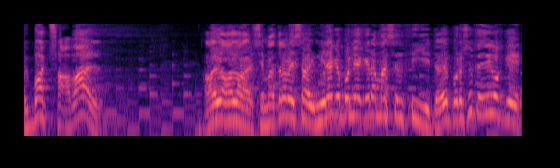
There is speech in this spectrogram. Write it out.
¡Ay, va, chaval! Hola, hola, se me ha atravesado. Y mira que ponía que era más sencillito, ¿eh? Por eso te digo que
